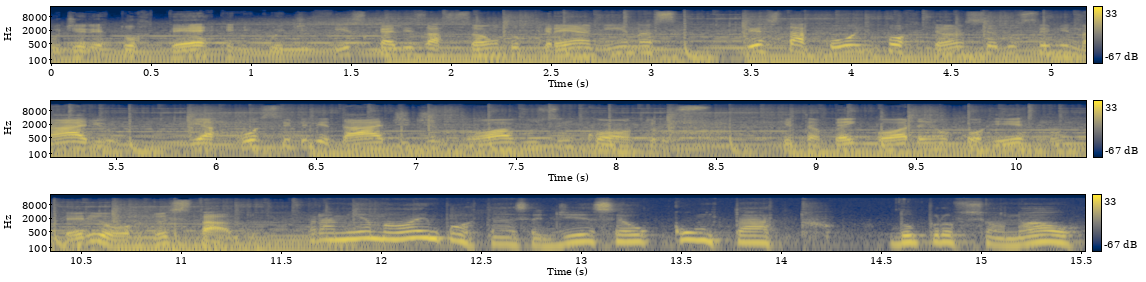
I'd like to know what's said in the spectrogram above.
O diretor técnico de fiscalização do CREA Minas destacou a importância do seminário e a possibilidade de novos encontros, que também podem ocorrer no interior do estado. Para mim, a maior importância disso é o contato do profissional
